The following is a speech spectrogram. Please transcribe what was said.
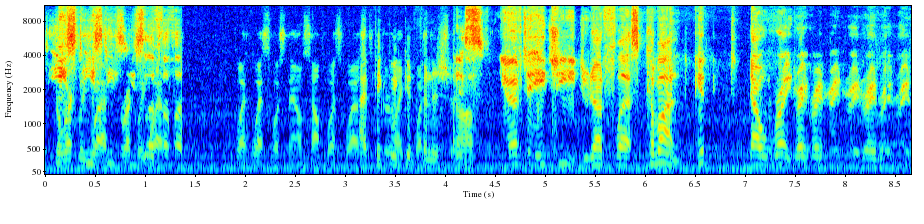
Go east, east, west, east, east, left, west. left, left. West, west, west now. Southwest, west. I think They're we like can finish it Yes, off. you have to HE. Do not flask. Come on, get now. Right, right, right, right, right, right, right, right.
